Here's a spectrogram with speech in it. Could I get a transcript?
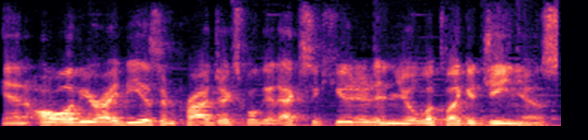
and all of your ideas and projects will get executed and you'll look like a genius.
